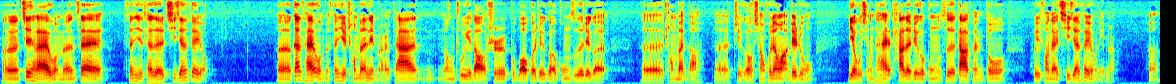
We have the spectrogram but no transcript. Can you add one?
呃，接下来我们再分析它的期间费用。呃，刚才我们分析成本里面，大家能注意到是不包括这个工资这个呃成本的。呃，这个像互联网这种业务形态，它的这个工资大部分都会放在期间费用里面啊。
